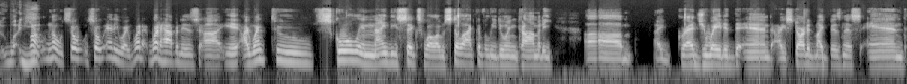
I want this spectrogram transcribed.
Oh, you well, no. So so anyway, what what happened is uh, I I went to school in '96 while I was still actively doing comedy. Um, I graduated and I started my business and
